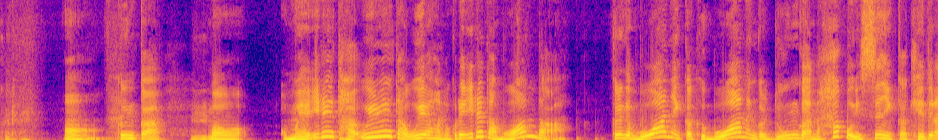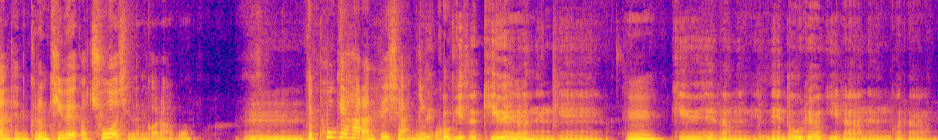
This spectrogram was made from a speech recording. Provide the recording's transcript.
그래. 어. 그러니까, 음. 뭐, 어머야, 이래 다, 이래 다 우회하노. 그래, 이래 다 뭐한다. 그러니까 뭐하니까 그 뭐하는 걸 누군가는 하고 있으니까 걔들한테는 그런 기회가 주어지는 거라고. 음. 그게 포기하란 뜻이 근데 아니고. 거기서 기회라는 게 음, 기회라는 게 내 노력이라는 거랑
